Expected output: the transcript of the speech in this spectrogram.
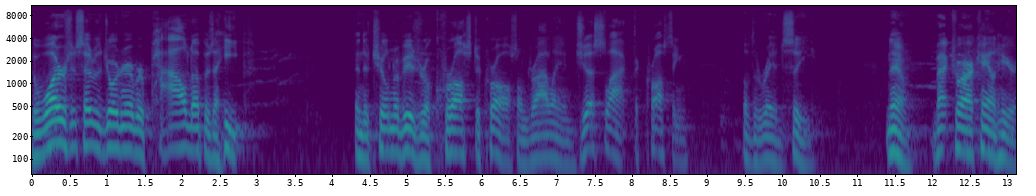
the waters that set of the Jordan River piled up as a heap. And the children of Israel crossed across on dry land, just like the crossing of the Red Sea. Now, back to our account here.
